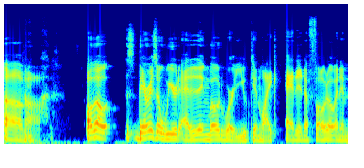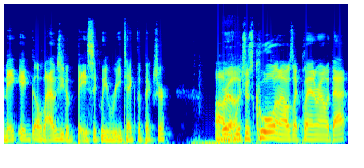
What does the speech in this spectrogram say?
Um, Ah, Although there is a weird editing mode where you can like edit a photo and it make it allows you to basically retake the picture, um, Really? which was cool. And I was like playing around with that.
